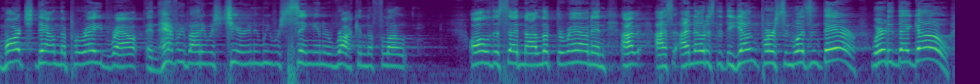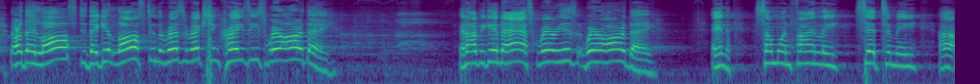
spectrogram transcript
march down the parade route, and everybody was cheering and we were singing and rocking the float, all of a sudden I looked around and I, I, I, noticed that the young person wasn't there. Where did they go? Are they lost? Did they get lost in the resurrection crazies? Where are they? And I began to ask, where, is, where are they? And someone finally said to me, uh,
